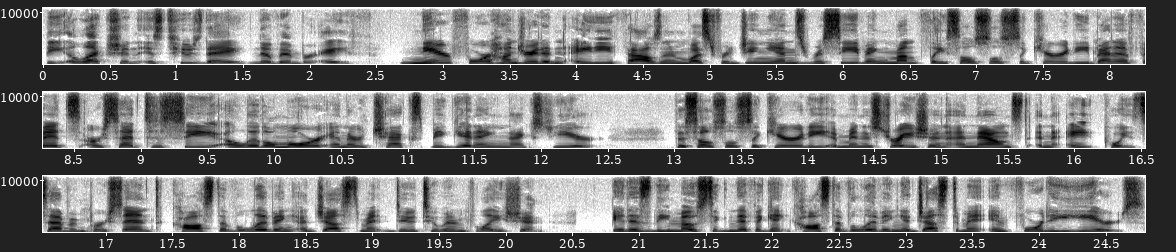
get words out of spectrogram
The election is Tuesday, November 8th. Near 480,000 West Virginians receiving monthly Social Security benefits are set to see a little more in their checks beginning next year. The Social Security Administration announced an 8.7% cost of living adjustment due to inflation. It is the most significant cost of living adjustment in 40 years.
